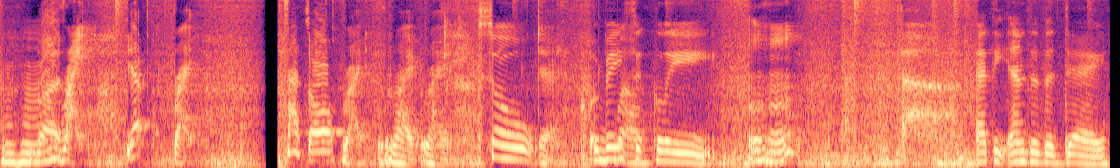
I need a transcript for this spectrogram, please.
Mm-hmm. But, Right, Yep. right, That's all. right, right, right. So Yeah. basically, mm-hmm. at the end of the day,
